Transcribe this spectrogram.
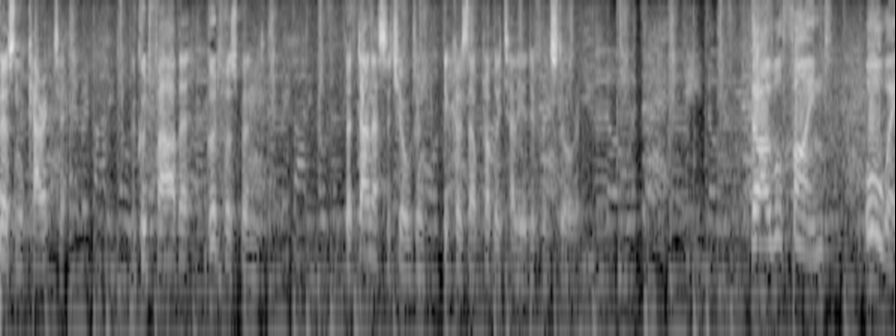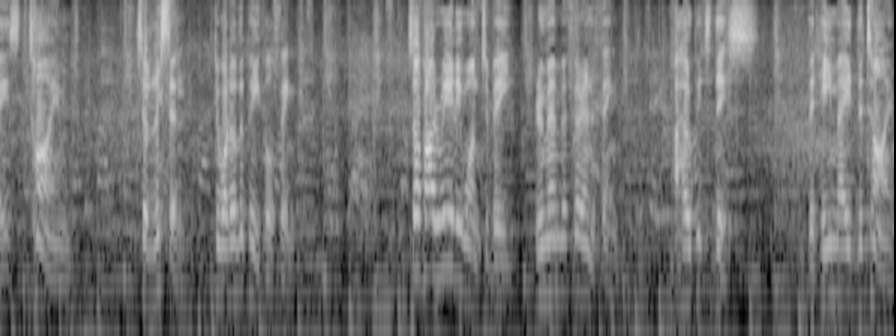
person of character, a good father, a good husband, but don't ask the children because they'll probably tell you a different story. That I will find always time to listen to what other people think. So if I really want to be remembered for anything, I hope it's this that he made the time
